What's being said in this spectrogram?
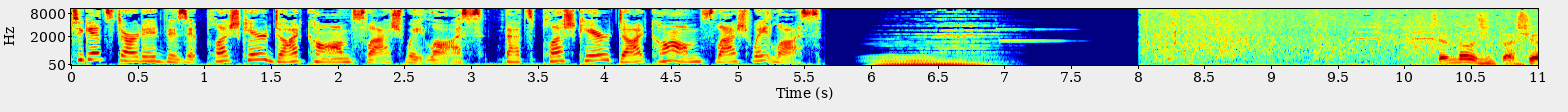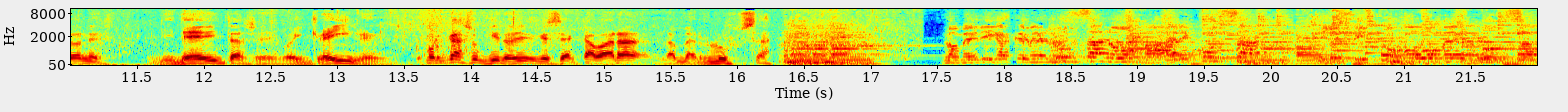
To get started, visit plushcare.com slash weight loss. That's plushcare.com slash weight loss. Se han dado situaciones inéditas eh, o increíbles. Por caso quiero decir que se acabara la merluza. No me digas que merluza, no maricusa, que yo soy como merluza.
